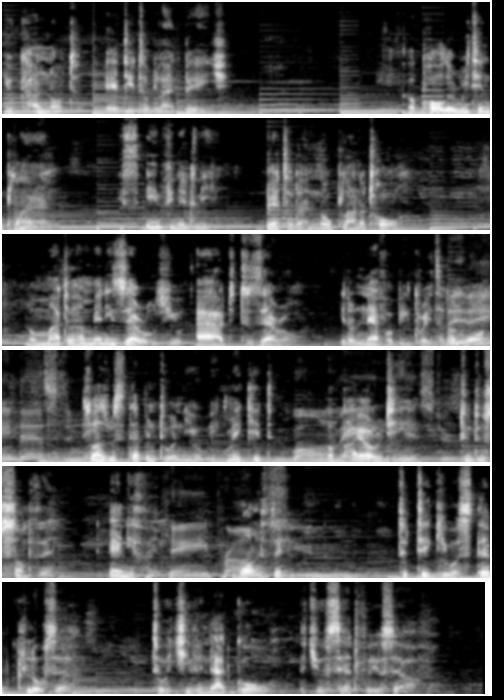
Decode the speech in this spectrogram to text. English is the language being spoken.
you cannot edit a blank page. A poorly written plan is infinitely better than no plan at all. No matter how many zeros you add to zero, it'll never be greater than one. So as we step into a new week, make it a priority to do something, anything, one thing to take you a step closer to achieving that goal that you set for yourself.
